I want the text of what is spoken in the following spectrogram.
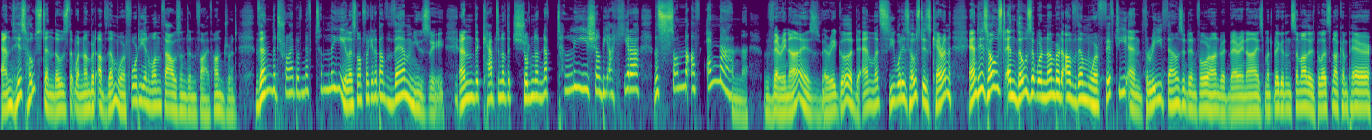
And his host and those that were numbered of them were forty and one thousand and five hundred. Then the tribe of Naphtali, let's not forget about them, you see. And the captain of the children of Naphtali shall be Ahira, the son of Enan. Very nice, very good. And let's see what his host is, Karen. And his host and those that were numbered of them were fifty and three thousand and four hundred. Very nice, much bigger than some others, but let's not compare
